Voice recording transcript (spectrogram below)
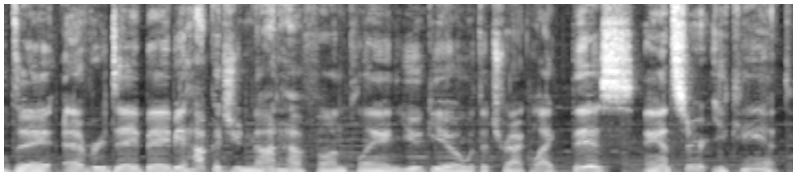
All day, every day, baby. How could you not have fun playing Yu Gi Oh! with a track like this? Answer You can't.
